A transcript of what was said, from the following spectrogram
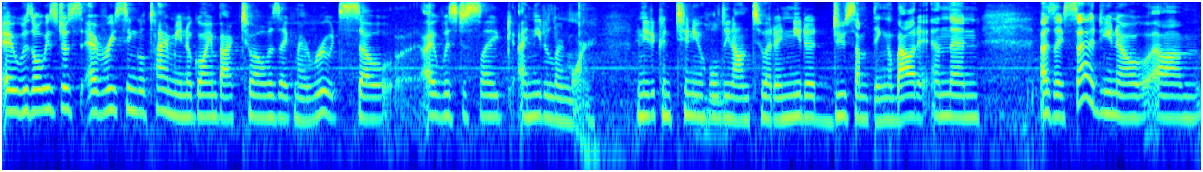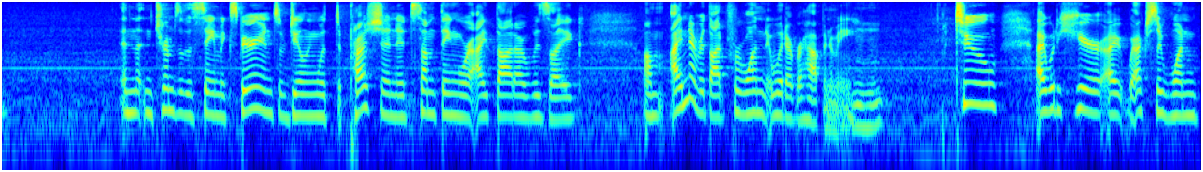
it was always just every single time, you know, going back to always like my roots. So I was just like, I need to learn more. I need to continue holding on to it. I need to do something about it. And then, as I said, you know, um, in, in terms of the same experience of dealing with depression, it's something where I thought I was like, um, I never thought for one it would ever happen to me. Two, I would hear. I actually one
